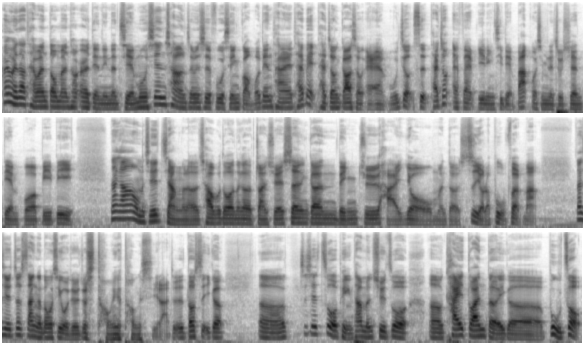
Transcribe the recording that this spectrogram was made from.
欢迎回到台湾动漫通二点零的节目现场，这边是复兴广播电台台北、台中、高雄 AM 五九四，台中 FM 一零七点八，我是你们的主持人电波 BB。那刚刚我们其实讲了差不多那个转学生跟邻居还有我们的室友的部分嘛，那其实这三个东西我觉得就是同一个东西啦，就是都是一个。呃，这些作品他们去做呃开端的一个步骤，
